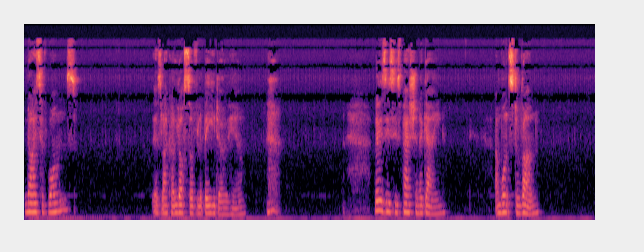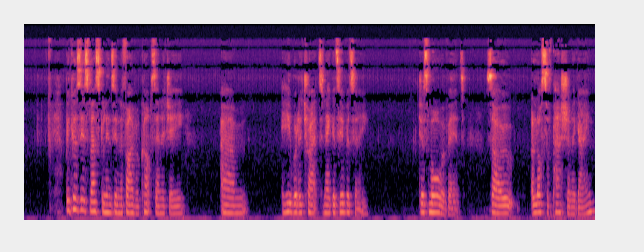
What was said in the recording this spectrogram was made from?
Knight of Wands. There's like a loss of libido here. Loses his passion again and wants to run. Because this masculine's in the Five of Cups energy, um, he will attract negativity. Just more of it. So, a loss of passion again.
